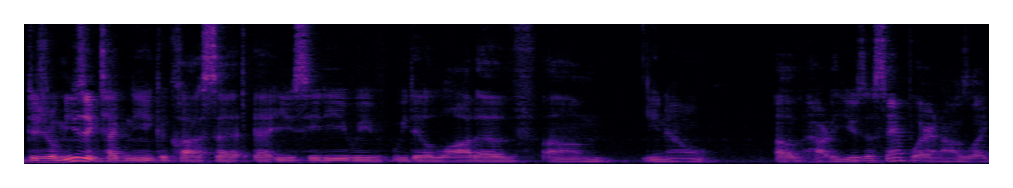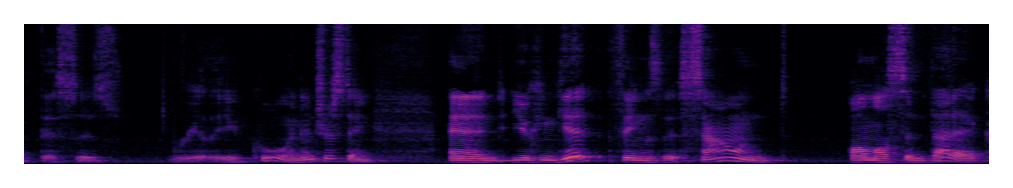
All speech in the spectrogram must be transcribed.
digital music technique, a class at, at UCD, we we did a lot of um, you know of how to use a sampler, and I was like, this is really cool and interesting. And you can get things that sound almost synthetic,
